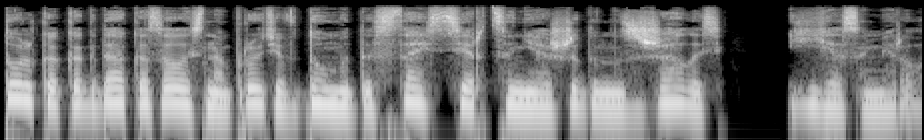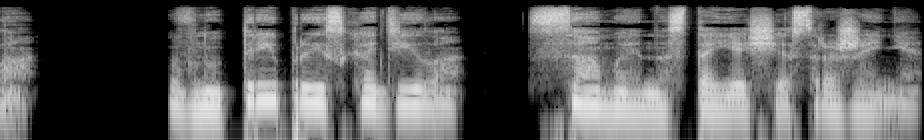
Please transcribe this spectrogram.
Только когда оказалась напротив дома Десай, сердце неожиданно сжалось, и я замерла. Внутри происходило самое настоящее сражение.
